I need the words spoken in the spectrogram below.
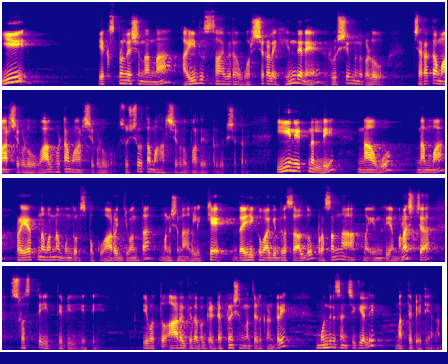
ಈ ಎಕ್ಸ್ಪ್ಲನೇಷನನ್ನು ಐದು ಸಾವಿರ ವರ್ಷಗಳ ಹಿಂದೆಯೇ ಋಷಿಮುನಿಗಳು ಚರಕ ಮಹರ್ಷಿಗಳು, ವಾಗ್ಭಟ ಮಹರ್ಷಿಗಳು, ಸುಶ್ರುತ ಮಹರ್ಷಿಗಳು ಬರೆದಿಟ್ಟರು ವೀಕ್ಷಕರೇ. ಈ ನಿಟ್ಟಿನಲ್ಲಿ ನಾವು ನಮ್ಮ ಪ್ರಯತ್ನವನ್ನು ಮುಂದುವರಿಸಬೇಕು, ಆರೋಗ್ಯವಂತ ಮನುಷ್ಯನಾಗಲಿಕ್ಕೆ. ದೈಹಿಕವಾಗಿದ್ದರೆ ಸಾಲದು, ಪ್ರಸನ್ನ ಆತ್ಮ ಇಂದ್ರಿಯ ಮನಶ್ಚ ಸ್ವಸ್ತಿ ಇತ್ಯಭಿಧೀಯತೆ ಇವತ್ತು ಆರೋಗ್ಯದ ಬಗ್ಗೆ ಡೆಫಿನೇಷನ್ ಅಂತ ತಿಳ್ಕೊಂಡ್ರಿ. ಮುಂದಿನ ಸಂಚಿಕೆಯಲ್ಲಿ ಮತ್ತೆ ಭೇಟಿಯಾಗೋಣ.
